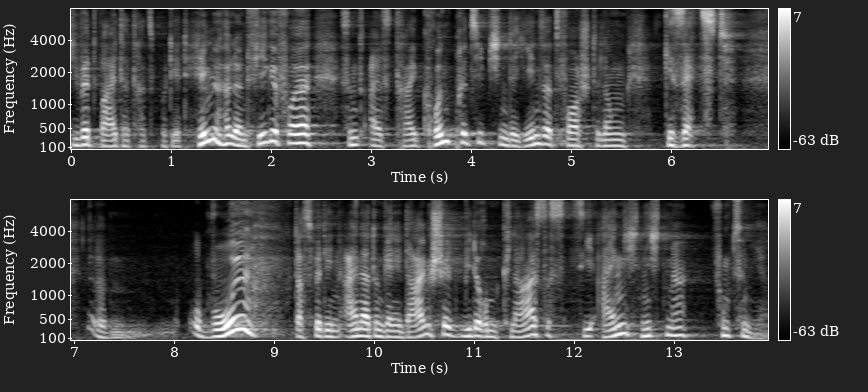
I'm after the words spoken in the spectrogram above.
die wird weiter transportiert. Himmel, Hölle und Fegefeuer sind als drei Grundprinzipien der Jenseitsvorstellungen gesetzt. Ähm, obwohl, das wird in Einleitung gerne dargestellt, wiederum klar ist, dass sie eigentlich nicht mehr funktionieren.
